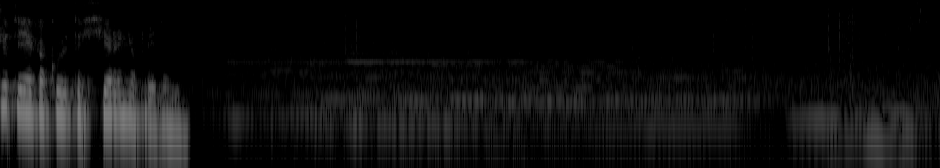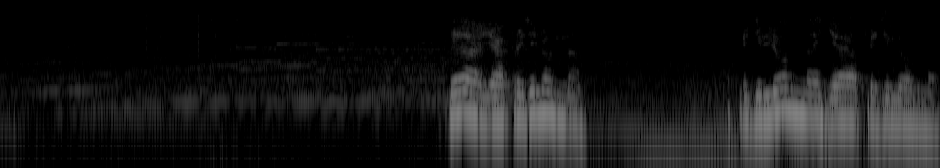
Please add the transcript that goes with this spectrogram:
Что-то я какую-то херню придумал. Да, я определенно. Определенно, я определенно.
